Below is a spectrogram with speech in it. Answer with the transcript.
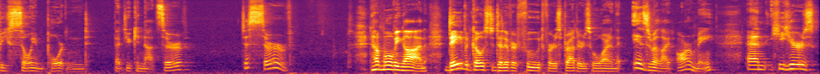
be so important that you cannot serve. Just serve. Now, moving on, David goes to deliver food for his brothers who are in the Israelite army, and he hears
